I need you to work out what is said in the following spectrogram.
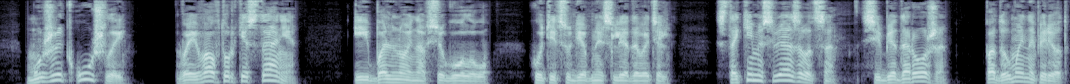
— мужик ушлый, воевал в Туркестане и больной на всю голову, хоть и судебный следователь. С такими связываться себе дороже. Подумай наперед.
